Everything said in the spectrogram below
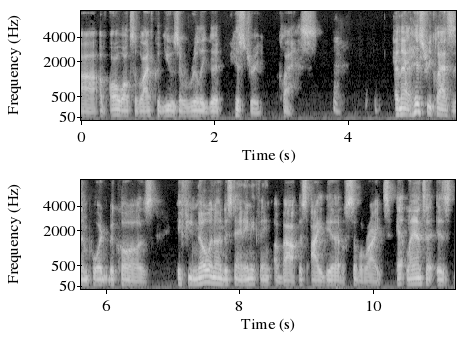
uh, of all walks of life could use a really good history class, and that history class is important because if you know and understand anything about this idea of civil rights, Atlanta is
